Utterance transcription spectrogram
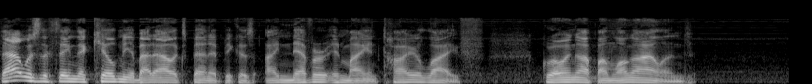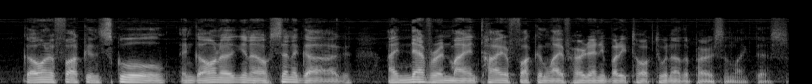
That was the thing that killed me about Alex Bennett because I never in my entire life, growing up on Long Island, going to fucking school and going to, you know, synagogue, I never in my entire fucking life heard anybody talk to another person like this.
